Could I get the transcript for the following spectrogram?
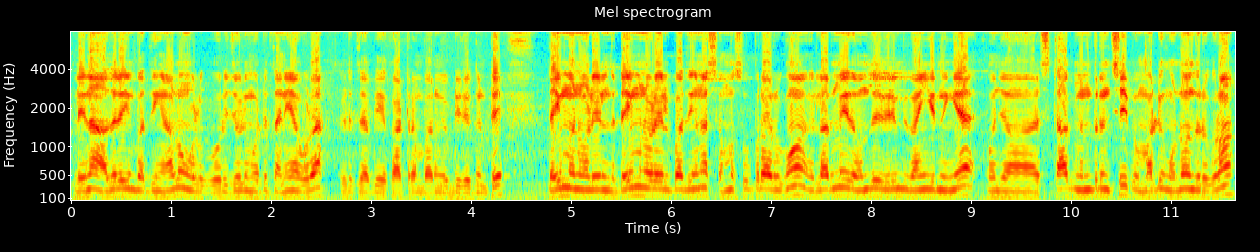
இல்லைன்னா அதுலேயும் பார்த்தீங்கனாலும் உங்களுக்கு ஒரு ஜோடி மட்டும் தனியாக கூட எடுத்து அப்படியே காட்டுறேன் பாருங்கள் எப்படி இருக்குன்ட்டு. டைமண்ட் வளையல். இந்த டைமண்ட் வளையல் பார்த்தீங்கன்னா செம்ம சூப்பராக இருக்கும். எல்லாருமே இதை வந்து விரும்பி வாங்கியிருந்தீங்க. கொஞ்சம் ஸ்டாக் நின்றுருந்துச்சு. இப்போ மறுபடியும் கொண்டு வந்திருக்கிறோம்.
